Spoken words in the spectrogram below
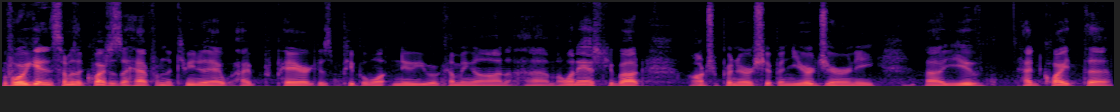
Before we get into some of the questions I have from the community I, I prepared because people want, knew you were coming on, um, I want to ask you about entrepreneurship and your journey. Uh, you've had quite the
